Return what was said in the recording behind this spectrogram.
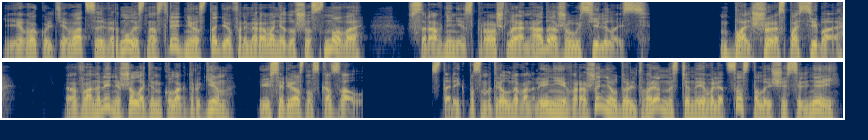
Его культивация вернулась на среднюю стадию формирования души снова. В сравнении с прошлой она даже усилилась. «Большое спасибо!» Ван Линь сжал один кулак другим и серьезно сказал. Старик посмотрел на Ван Линь, и выражение удовлетворенности на его лице стало еще сильней.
